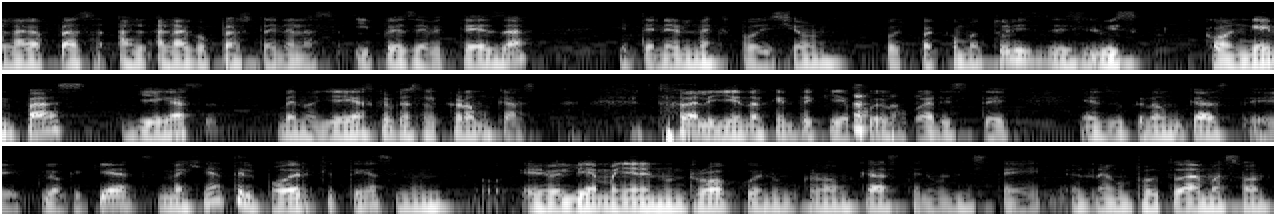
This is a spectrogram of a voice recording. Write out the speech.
largo plazo, a, largo plazo también a las IPs de Bethesda y tener una exposición, pues como tú dices, Luis, con Game Pass llegas, bueno, llegas creo que hasta el Chromecast. Estaba leyendo gente que ya puede jugar este en su Chromecast eh, lo que quieras. Imagínate el poder que tengas en un el día de mañana en un Roku, en un Chromecast, en un este en algún producto de Amazon,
